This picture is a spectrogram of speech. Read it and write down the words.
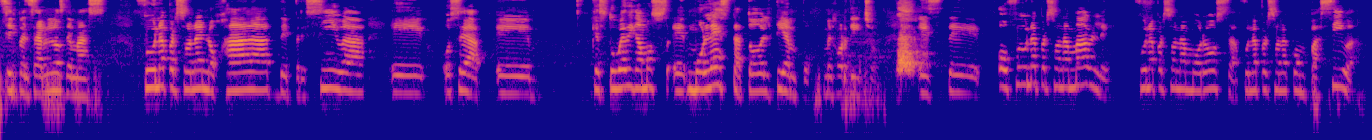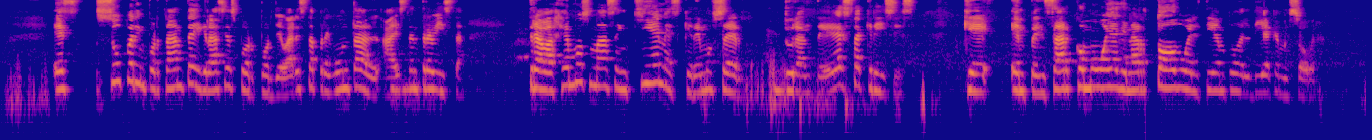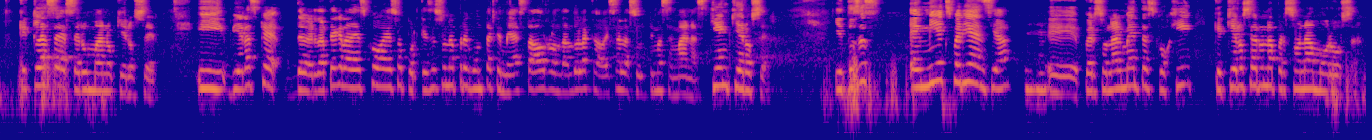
sin pensar en los demás. Fui una persona enojada, depresiva, eh, o sea, eh, que estuve, digamos, molesta todo el tiempo, mejor dicho. Este, o fui una persona amable, fui una persona amorosa, fui una persona compasiva. Es súper importante y gracias por, por, llevar esta pregunta a, esta entrevista. Trabajemos más en quiénes queremos ser durante esta crisis que en pensar cómo voy a llenar todo el tiempo del día que me sobra. ¿Qué clase de ser humano quiero ser? Y vieras que de verdad te agradezco eso porque esa es una pregunta que me ha estado rondando la cabeza las últimas semanas. ¿Quién quiero ser? Y entonces, en mi experiencia, eh, personalmente escogí que quiero ser una persona amorosa.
